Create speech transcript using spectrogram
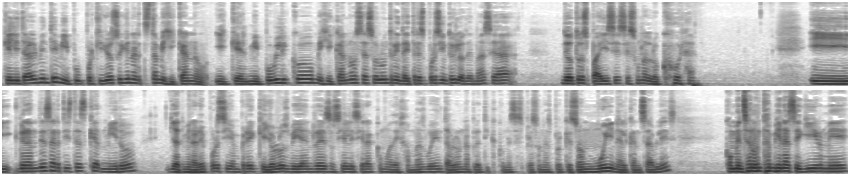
que literalmente mi porque yo soy un artista mexicano y que mi público mexicano sea solo un 33% y lo demás sea de otros países es una locura. Y grandes artistas que admiro y admiraré por siempre, que yo los veía en redes sociales y era como de jamás voy a entablar una plática con esas personas porque son muy inalcanzables comenzaron también a seguirme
